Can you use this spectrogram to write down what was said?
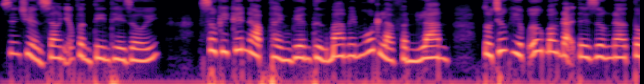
Xin chuyển sang những phần tin thế giới. Sau khi kết nạp thành viên thứ 31 là Phần Lan, Tổ chức Hiệp ước Bắc Đại Tây Dương NATO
